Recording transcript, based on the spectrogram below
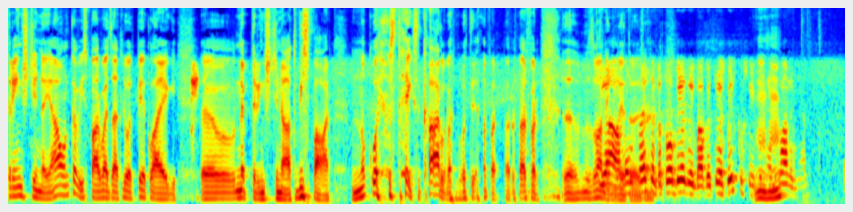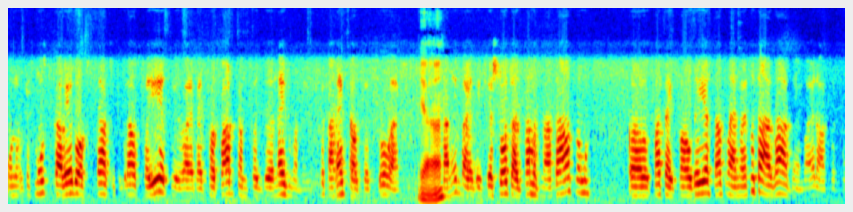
trinkšķina, ja, un ka vispār vajadzētu ļoti pieklājīgi uh, netrinkšķināt vispār. Nu, ko jūs teiksiet, Kārli, varbūt jā, par, par, par, par uh, zvaniem? Jā, mums nesen par to biedrībā bija tieši diskusija par mm -hmm. zvaniem. Un tas mūsu kā viedoklis tāds, ka brauc pa ietvi vai, vai caur parkam, tad uh, nezvanīt. Tā netraucēs cilvēks. Jā. Tā nebaidīsies šo tādu samazināt ātrumu, uh, pateikt paldies, atvainojiet. Nu, tā ar vārdiem vairāk. Varbūt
